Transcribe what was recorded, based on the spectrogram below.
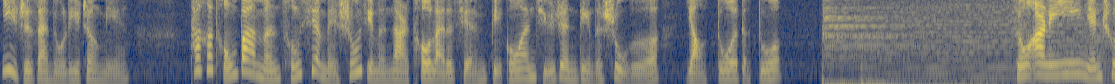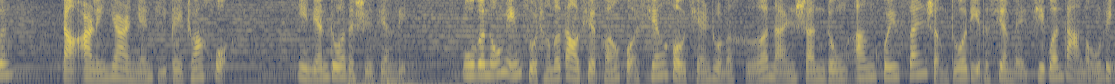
一直在努力证明，他和同伴们从县委书记们那儿偷来的钱比公安局认定的数额要多得多。从二零一一年春到二零一二年底被抓获，一年多的时间里。五个农民组成的盗窃团伙先后潜入了河南、山东、安徽三省多地的县委机关大楼里。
